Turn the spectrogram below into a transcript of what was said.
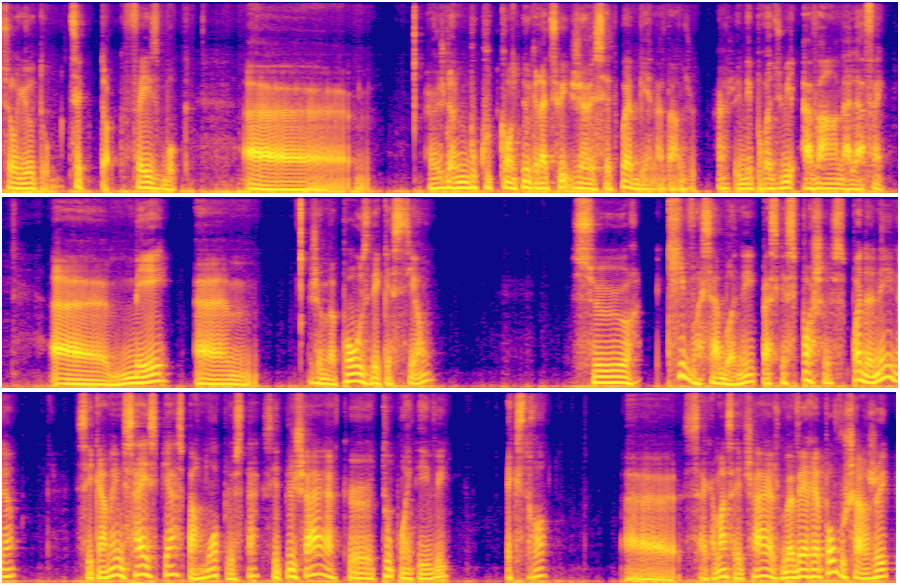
sur YouTube, TikTok, Facebook. Euh, je donne beaucoup de contenu gratuit. J'ai un site web, bien entendu. Hein, j'ai des produits à vendre à la fin. Euh, mais euh, je me pose des questions sur qui va s'abonner parce que c'est pas, pas donné, là. C'est quand même 16$ par mois plus taxes. C'est plus cher que tout.tv extra. euh, ça commence à être cher. Je ne me verrais pas vous charger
